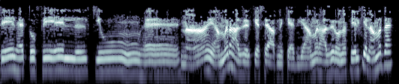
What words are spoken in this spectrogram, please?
فیل ہے تو فیل کیوں ہے؟ نا امر حاضر کیسے آپ نے کہہ دیا؟ امر حاضر ہونا فیل کی علامت ہے۔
